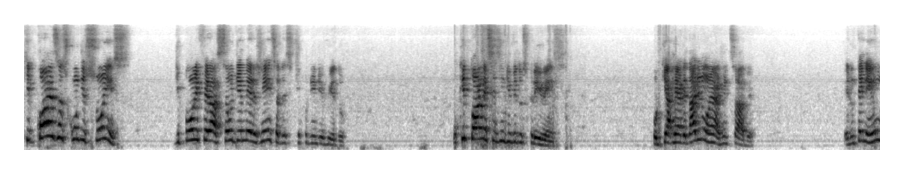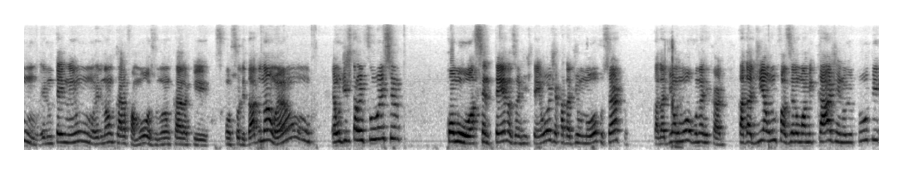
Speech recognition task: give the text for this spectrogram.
Que, quais as condições de proliferação de emergência desse tipo de indivíduo? O que torna esses indivíduos críveis? Porque a realidade não é, a gente sabe. Ele não tem nenhum, ele não tem nenhum, ele não é um cara famoso, não é um cara que consolidado, não, é um é um digital influencer como as centenas a gente tem hoje, é cada dia um novo, certo? Cada dia um novo, né, Ricardo? Cada dia um fazendo uma micagem no YouTube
